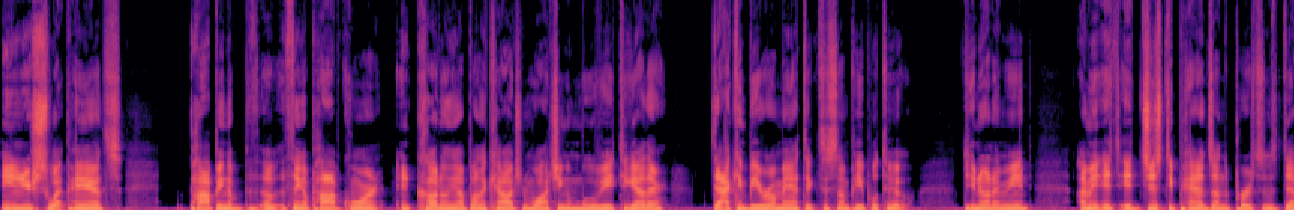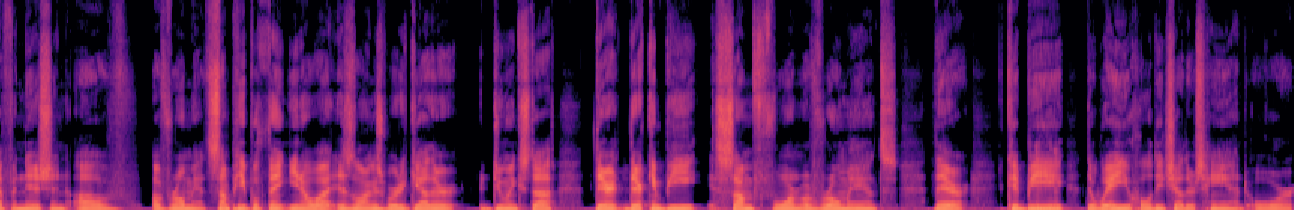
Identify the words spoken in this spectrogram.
in your sweatpants popping a, a, thing of popcorn and cuddling up on the couch and watching a movie together that can be romantic to some people too. Do you know what i mean? I mean it, it just depends on the person's definition of of romance. Some people think you know what as long as we're together doing stuff there there can be some form of romance there. Could be mm-hmm. the way you hold each other's hand or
